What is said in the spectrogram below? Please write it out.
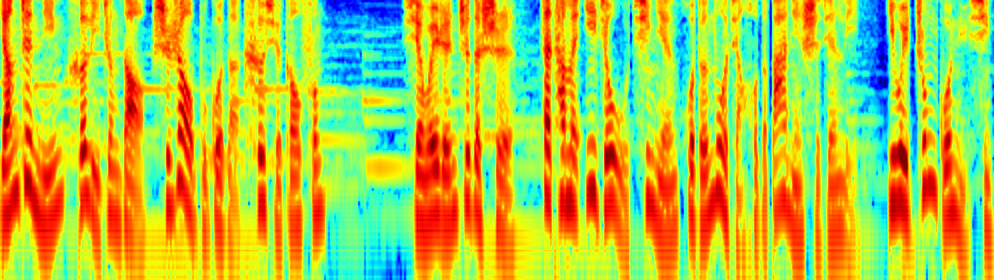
杨振宁和李政道，是绕不过的科学高峰。鲜为人知的是，在他们一九五七年获得诺奖后的八年时间里。一位中国女性，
